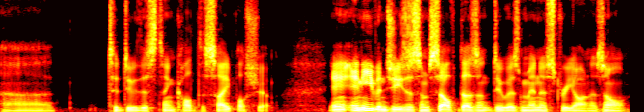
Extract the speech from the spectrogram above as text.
uh, to do this thing called discipleship. And, and even Jesus himself doesn't do his ministry on his own.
